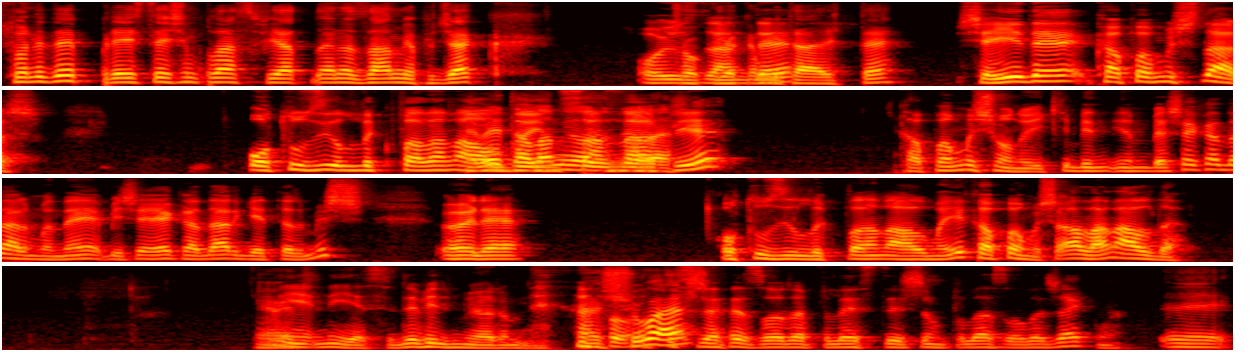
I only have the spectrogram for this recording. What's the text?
Sony'de PlayStation Plus fiyatlarına zam yapacak. O Çok yüzden yakın bir de tarihte. şeyi de kapamışlar. 30 yıllık falan Evet, aldı insanlar diyorlar. diye. Kapamış onu 2025'e kadar mı ne bir şeye kadar getirmiş. Öyle 30 yıllık falan almayı kapamış. Alan aldı. Evet. Niye, niyesi de bilmiyorum. Ha, şu 30 var. sene sonra PlayStation Plus olacak mı? Ee,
